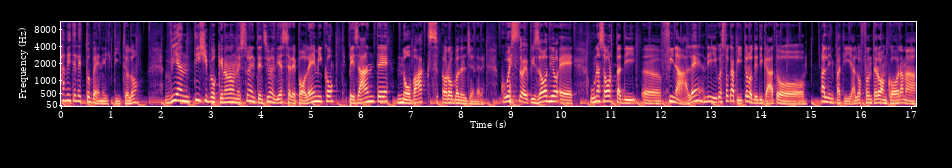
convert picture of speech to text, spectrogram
avete letto bene il titolo? Vi anticipo che non ho nessuna intenzione di essere polemico, pesante, Novax o roba del genere. Questo episodio è una sorta di uh, finale di questo capitolo dedicato all'empatia. Lo affronterò ancora, ma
